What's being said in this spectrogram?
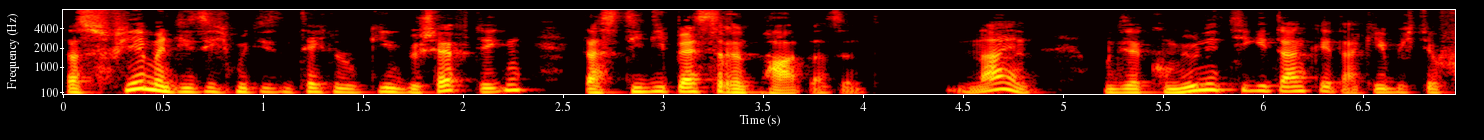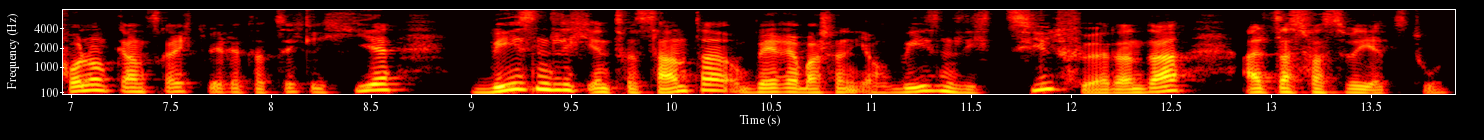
dass Firmen, die sich mit diesen Technologien beschäftigen, dass die die besseren Partner sind. Nein, und dieser Community-Gedanke, da gebe ich dir voll und ganz recht, wäre tatsächlich hier wesentlich interessanter und wäre wahrscheinlich auch wesentlich zielfördernder als das, was wir jetzt tun.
